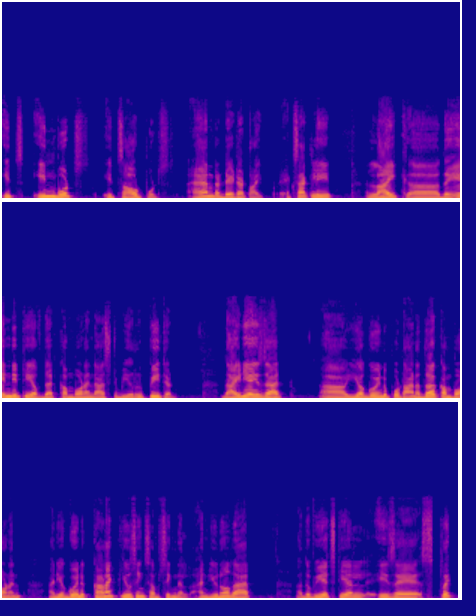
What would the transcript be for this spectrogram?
its inputs, its outputs and the data type exactly like uh, the entity of that component has to be repeated. The idea is that uh, you are going to put another component and you are going to connect using some signal and you know that uh, the VHDL is a strict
